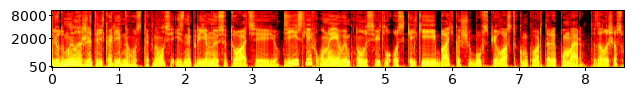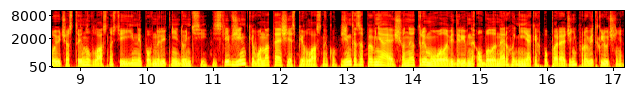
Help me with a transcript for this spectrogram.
Людмила, жителька Рівного, стикнулася із неприємною ситуацією. З її слів, у неї вимкнули світло, оскільки її батько, що був співвласником квартири, помер та залишив свою частину власності її неповнолітній доньці. Зі слів жінки, вона теж є співвласником. Жінка запевняє, що не отримувала від рівне обленерго ніяких попереджень про відключення,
